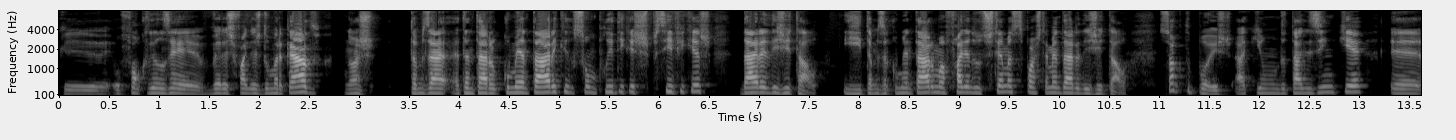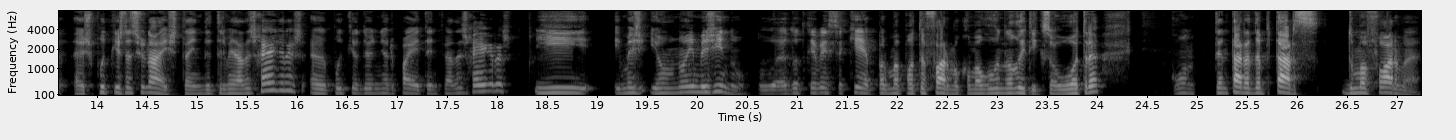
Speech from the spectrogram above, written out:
que o foco deles é ver as falhas do mercado, nós estamos a, a tentar comentar aquilo que são políticas específicas da área digital. E estamos a comentar uma falha do sistema supostamente da área digital. Só que depois há aqui um detalhezinho que é eh, as políticas nacionais têm determinadas regras, a política da União Europeia tem determinadas regras e eu não imagino a dor de cabeça que é para uma plataforma como a Google Analytics ou outra tentar adaptar-se de uma forma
